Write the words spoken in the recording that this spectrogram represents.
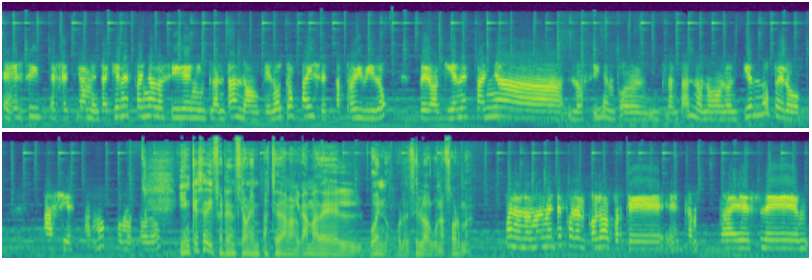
Eh, sí, efectivamente. Aquí en España lo siguen implantando, aunque en otros países está prohibido, pero aquí en España lo siguen implantando. No lo entiendo, pero así estamos, como todo. ¿Y en qué se diferencia un empaste de amalgama del bueno, por decirlo de alguna forma? Bueno, normalmente es por el color, porque el es de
